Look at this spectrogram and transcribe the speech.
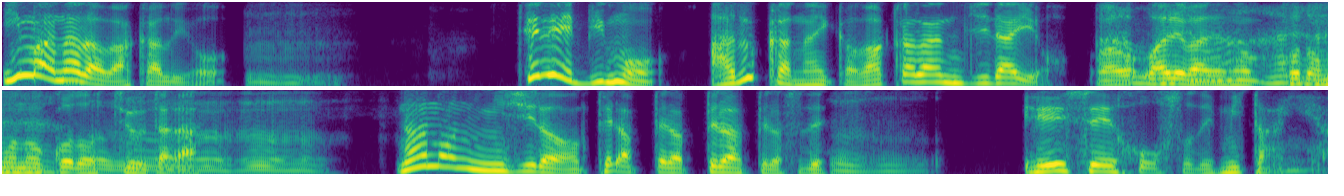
今ならわかるよ。うん。テレビもあるかないかわからん時代よ。我々の子供の頃って言うたらなのに西田はペラペラペラペラすでうんうん衛星放送で見たんや。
